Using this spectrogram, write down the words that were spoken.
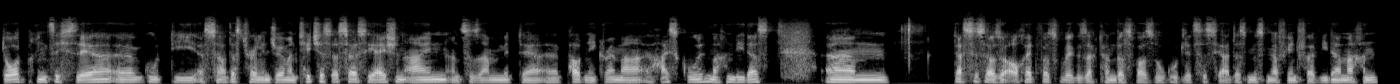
dort bringt sich sehr äh, gut die äh, South Australian German Teachers Association ein und zusammen mit der äh, Poutney Grammar High School machen die das. Ähm, das ist also auch etwas, wo wir gesagt haben, das war so gut letztes Jahr, das müssen wir auf jeden Fall wieder machen.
